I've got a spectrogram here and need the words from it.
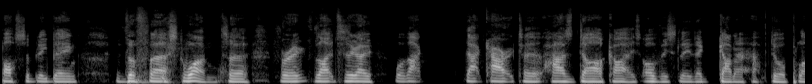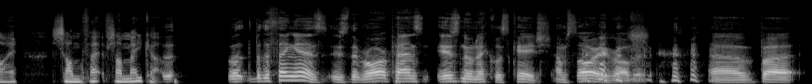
possibly being the first one to for like to go well that that character has dark eyes. Obviously they're gonna have to apply some some makeup uh, But but the thing is, is that Robert Pattinson is no Nicolas Cage. I'm sorry, Robert, uh, but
